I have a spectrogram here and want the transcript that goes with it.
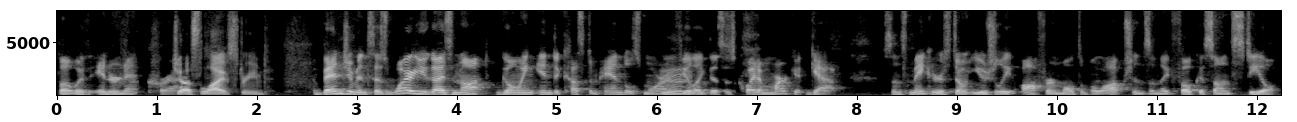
but with internet crap. just live streamed. Benjamin says, "Why are you guys not going into custom handles more? I feel Mm. like this is quite a market gap." Since makers don't usually offer multiple options and they focus on steel.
